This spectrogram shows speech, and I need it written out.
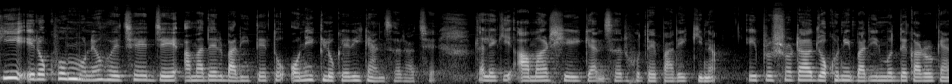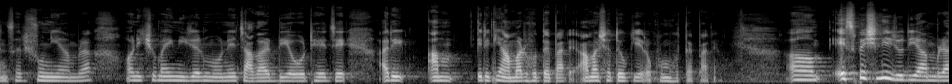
কি এরকম মনে হয়েছে যে আমাদের বাড়িতে তো অনেক লোকেরই ক্যান্সার আছে? তাহলে কি আমার সেই ক্যান্সার হতে পারে কি না এই প্রশ্নটা যখনই বাড়ির মধ্যে কারোর ক্যান্সার শুনি আমরা, অনেক সময় নিজের মনে চাগার দিয়ে ওঠে যে, আরে এটা কি আমার হতে পারে? আমার সাথেও কি এরকম হতে পারে? স্পেশালি যদি আমরা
